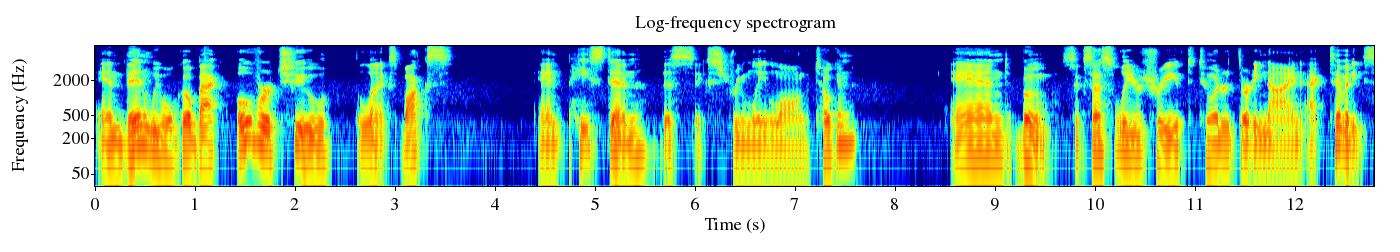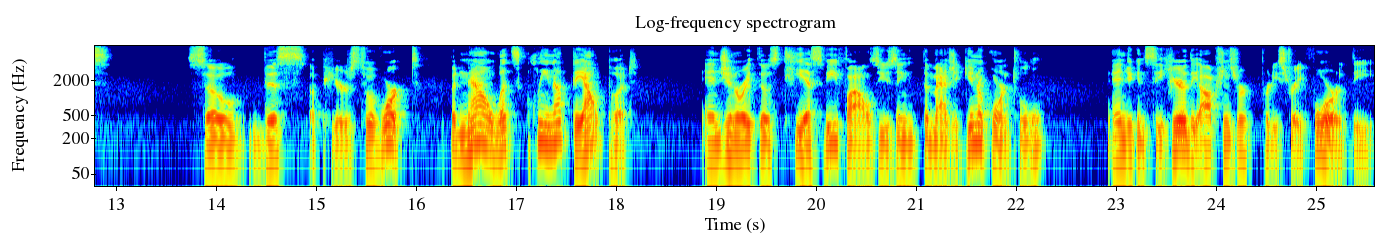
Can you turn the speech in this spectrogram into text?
and then we will go back over to the Linux box and paste in this extremely long token and boom, successfully retrieved 239 activities. So this appears to have worked. But now let's clean up the output and generate those TSV files using the Magic Unicorn tool. And you can see here the options are pretty straightforward. The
